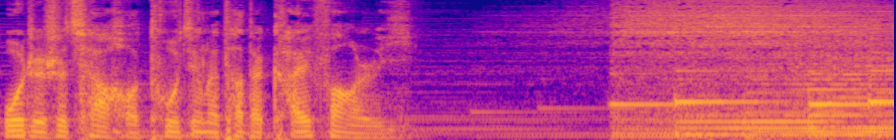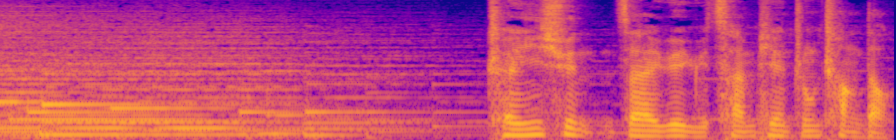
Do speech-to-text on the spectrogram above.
我只是恰好途经了它的开放而已。陈奕迅在粤语残片中唱道：“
